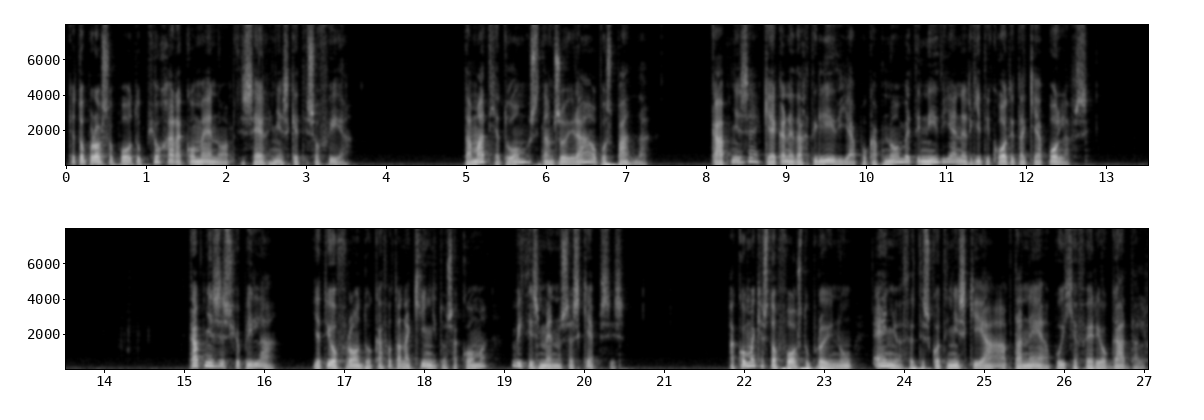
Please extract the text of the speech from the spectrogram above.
και το πρόσωπό του πιο χαρακωμένο από τις έγνοιες και τη σοφία. Τα μάτια του όμως ήταν ζωηρά όπως πάντα. Κάπνιζε και έκανε δαχτυλίδια από καπνό με την ίδια ενεργητικότητα και απόλαυση. Κάπνιζε σιωπηλά, γιατί ο Φρόντο καθόταν ακίνητος ακόμα, βυθισμένος σε σκέψεις. Ακόμα και στο φως του πρωινού ένιωθε τη σκοτεινή σκιά από τα νέα που είχε φέρει ο Γκάνταλφ.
